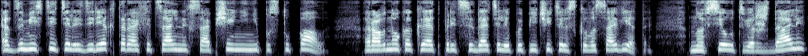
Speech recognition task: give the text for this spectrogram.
от заместителя директора официальных сообщений не поступало, равно как и от председателя попечительского совета, но все утверждали,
